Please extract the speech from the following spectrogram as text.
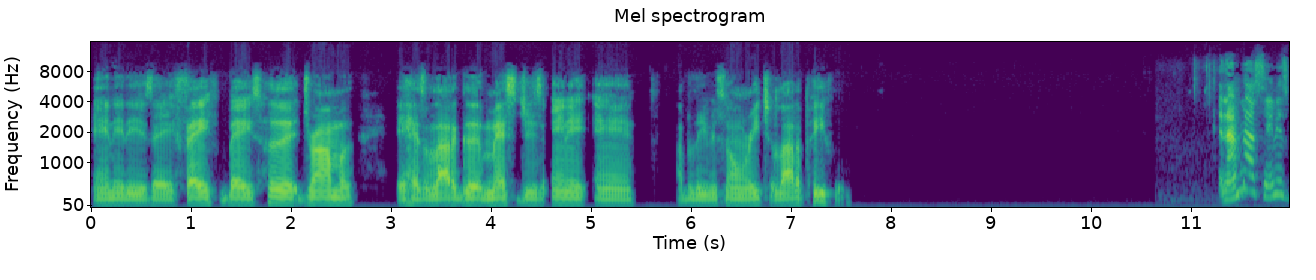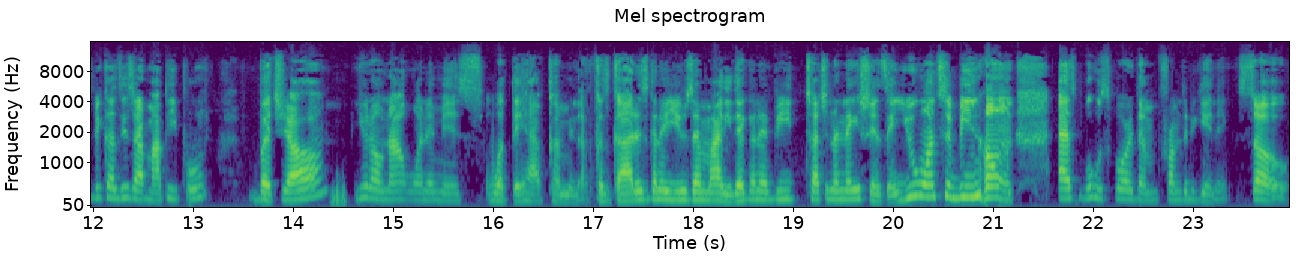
and it is a faith-based hood drama it has a lot of good messages in it, and I believe it's gonna reach a lot of people. And I'm not saying this because these are my people, but y'all, you do not want to miss what they have coming up because God is gonna use them mighty. They're gonna be touching the nations, and you want to be known as people who spoiled them from the beginning. So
